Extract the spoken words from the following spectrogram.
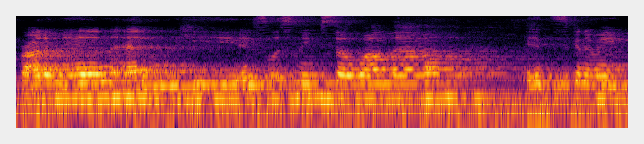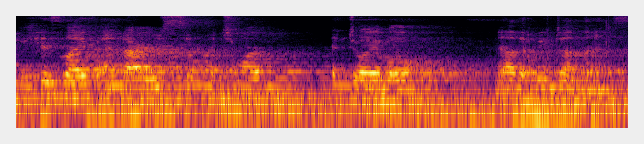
brought him in and he is listening so well now. It's gonna make his life and ours so much more enjoyable now that we've done this.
